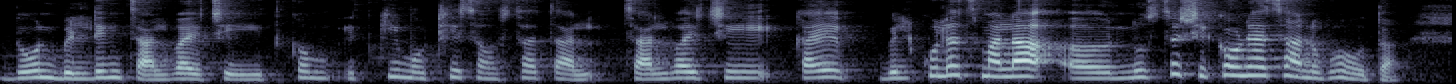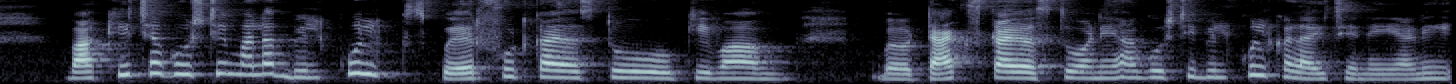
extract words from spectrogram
दोन बिल्डिंग चालवायची इतकं इतकी मोठी संस्था चाल चालवायची काय बिलकुलच मला नुसतं शिकवण्याचा अनुभव होता. बाकीच्या गोष्टी मला बिलकुल स्क्वेअर फूट काय असतो किंवा टॅक्स काय असतो आणि ह्या गोष्टी बिलकुल कळायचे नाही आणि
